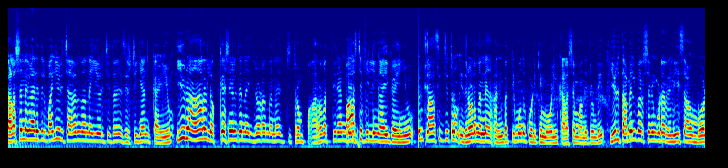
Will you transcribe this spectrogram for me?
കളക്ഷന്റെ കാര്യത്തിൽ വലിയൊരു ചലനം തന്നെ ഈ ഒരു ചിത്രത്തിൽ സൃഷ്ടിക്കാൻ കഴിയും. ഈ ഒരു ആറ് ലൊക്കേഷനിൽ തന്നെ ഇതിനോടൊപ്പം തന്നെ ചിത്രം അറുപത്തിരണ്ട് ഫാസ്റ്റ് ഫില്ലിംഗ് ആയി കഴിഞ്ഞു. ഒരു ക്ലാസിക് ചിത്രം ഇതിനോടൊപ്പം തന്നെ അൻപത്തിമൂന്ന് കോടിക്ക് മുകളിൽ കളക്ഷൻ വന്നിട്ടുണ്ട്. ഈ ഒരു തമിഴ് വെർഷനും കൂടെ റിലീസ് ആവുമ്പോൾ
